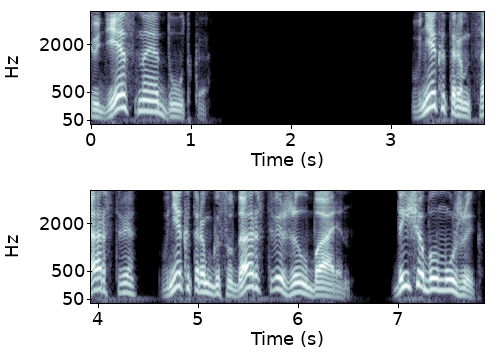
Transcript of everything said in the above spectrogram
Чудесная дудка. В некотором царстве, в некотором государстве жил барин. Да еще был мужик,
